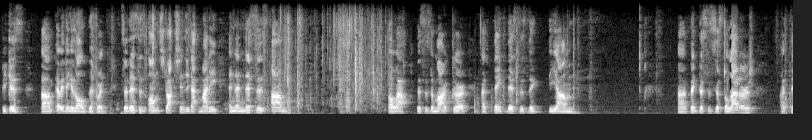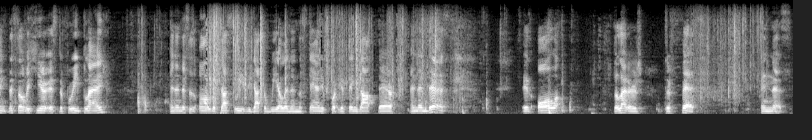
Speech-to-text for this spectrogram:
because um, everything is all different. So this is um, instructions, you got money, and then this is um. Oh wow, this is the marker. I think this is the the um. I think this is just the letters. I think this over here is the free play. And then this is all the accessories. You got the wheel and then the stand. You put your things up there. And then this is all the letters to fit in this.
